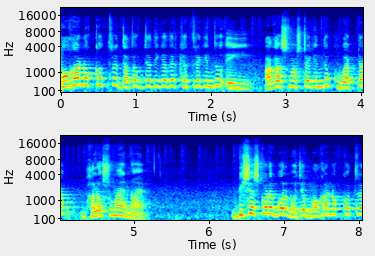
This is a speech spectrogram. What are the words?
মঘা নক্ষত্রের জাতক জাতিকাদের ক্ষেত্রে কিন্তু এই আগস্ট মাসটা কিন্তু খুব একটা ভালো সময় নয়। বিশেষ করে বলব যে মঘা নক্ষত্রে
